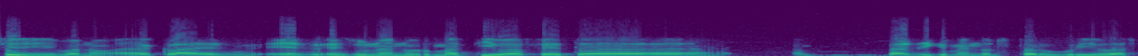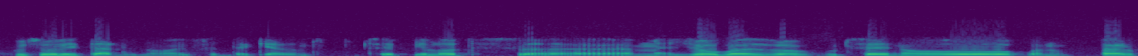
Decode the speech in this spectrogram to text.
Sí, bueno, eh, clar, és, és, és una normativa feta eh, bàsicament doncs, per obrir les possibilitats, no? El fet que doncs, potser pilots eh, més joves o potser no... Bueno, per,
